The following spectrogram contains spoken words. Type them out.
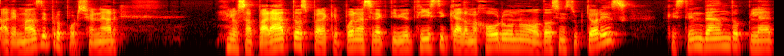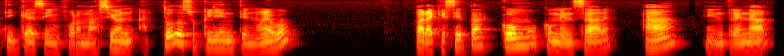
además de proporcionar los aparatos para que puedan hacer actividad física, a lo mejor uno o dos instructores, que estén dando pláticas e información a todo su cliente nuevo para que sepa cómo comenzar a entrenar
